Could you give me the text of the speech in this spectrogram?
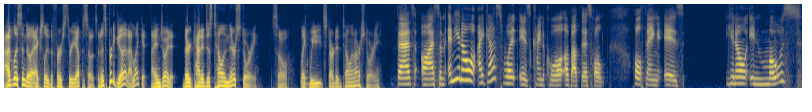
I've listened to actually the first three episodes, and it's pretty good. I like it. I enjoyed it. They're kind of just telling their story. So, like, we started telling our story. That's awesome. And you know, I guess what is kind of cool about this whole whole thing is you know, in most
